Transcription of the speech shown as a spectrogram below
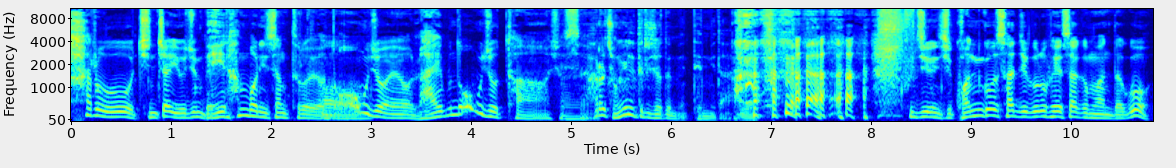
하루 진짜 요즘 매일 한 번 이상 들어요. 어. 너무 좋아요. 라이브 너무 좋다 하셨어요. 네, 하루 종일 들으셔도 됩니다. 네. 구지은 씨 권고 사직으로 회사 근무한다고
